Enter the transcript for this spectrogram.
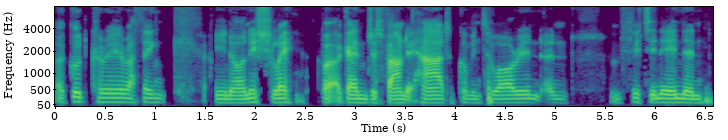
a good career i think you know initially but again just found it hard coming to orient and and fitting in and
